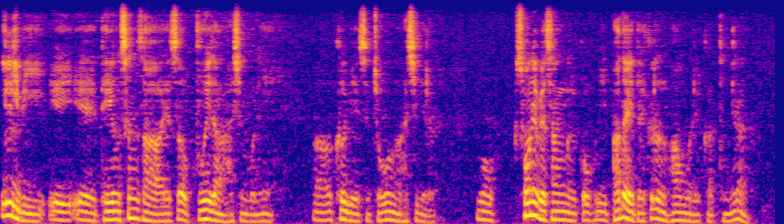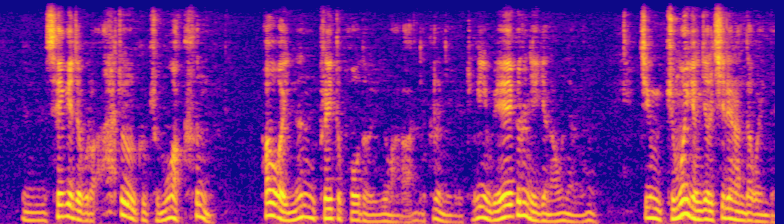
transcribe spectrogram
1, 2비의 대형 선사에서 부회장을 하신 분이 어 거기에서 조언을 하시기를 뭐 손해배상을 꼭 받아야 될 그런 화물일 것 같으면은 음, 세계적으로 아주 그 규모가 큰 파워가 있는 freight forwarder를 이용하라. 이제 그런 얘기겠죠. 이게 왜 그런 얘기가 나오냐면 지금 규모의 경제를 실현한다고 했는데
